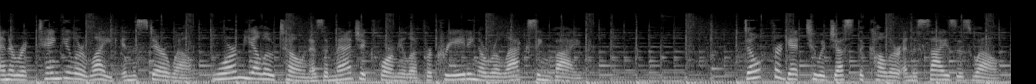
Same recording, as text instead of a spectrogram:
and a rectangular light in the stairwell. Warm yellow tone is a magic formula for creating a relaxing vibe. Don't forget to adjust the color and the size as well.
